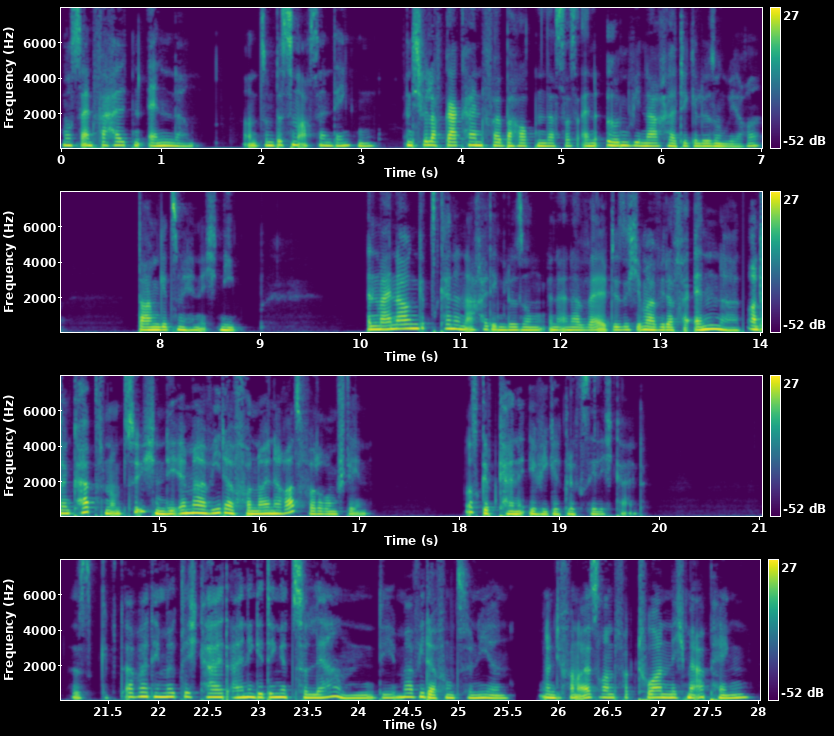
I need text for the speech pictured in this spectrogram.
muss sein Verhalten ändern und so ein bisschen auch sein Denken. Und ich will auf gar keinen Fall behaupten, dass das eine irgendwie nachhaltige Lösung wäre. Darum geht's mir hier nicht, nie. In meinen Augen gibt's keine nachhaltigen Lösungen in einer Welt, die sich immer wieder verändert und in Köpfen und Psychen, die immer wieder vor neuen Herausforderungen stehen. Es gibt keine ewige Glückseligkeit. Es gibt aber die Möglichkeit, einige Dinge zu lernen, die immer wieder funktionieren und die von äußeren Faktoren nicht mehr abhängen,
